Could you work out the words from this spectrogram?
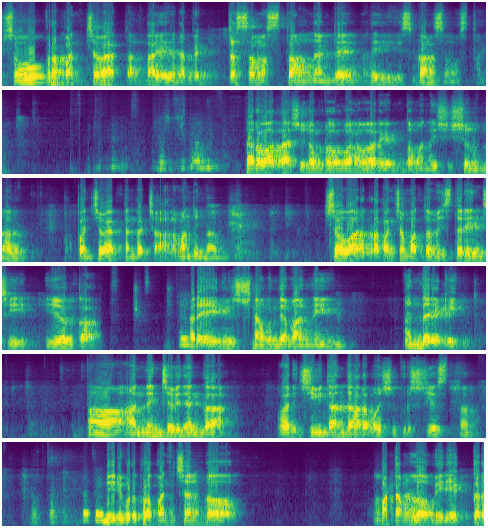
సో ప్రపంచవ్యాప్తంగా ఏదైనా పెద్ద సంస్థ ఉందంటే అది ఇస్కాన్ సంస్థ. తర్వాత శిలం రూపాల వారు ఎంతో మంది శిష్యులు ఉన్నారు. ప్రపంచవ్యాప్తంగా చాలా మంది ఉన్నారు. సో వారు ప్రపంచం మొత్తం విస్తరించి ఈ యొక్క హరే కృష్ణ ఉద్యమాన్ని అందరికీ ఆ, అందించే విధంగా వారి జీవితాన్ని దారబోసి కృషి చేస్తున్నారు. మీరు ఇప్పుడు ప్రపంచంలో పటంలో మీరు ఎక్కడ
